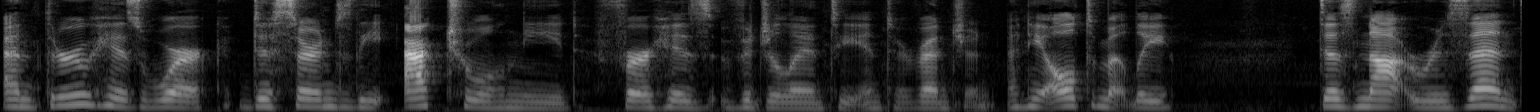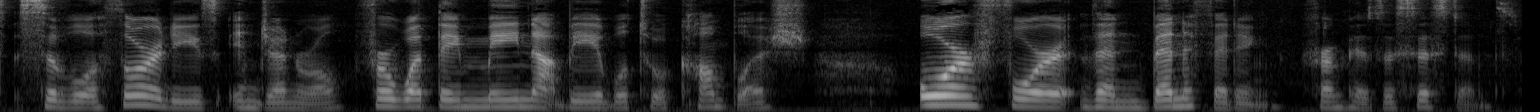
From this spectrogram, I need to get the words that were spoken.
and through his work discerns the actual need for his vigilante intervention. And he ultimately does not resent civil authorities in general for what they may not be able to accomplish or for then benefiting from his assistance.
